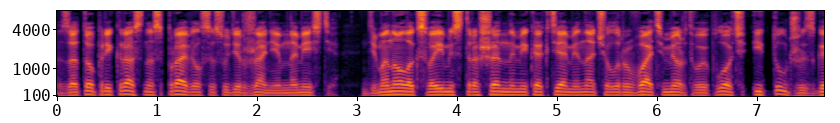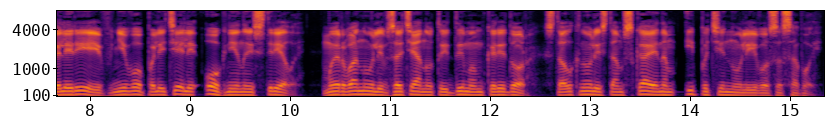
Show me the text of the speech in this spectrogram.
Зато прекрасно справился с удержанием на месте. Демонолог своими страшенными когтями начал рвать мертвую плоть, и тут же с галереи в него полетели огненные стрелы. Мы рванули в затянутый дымом коридор, столкнулись там с Каином и потянули его за собой.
